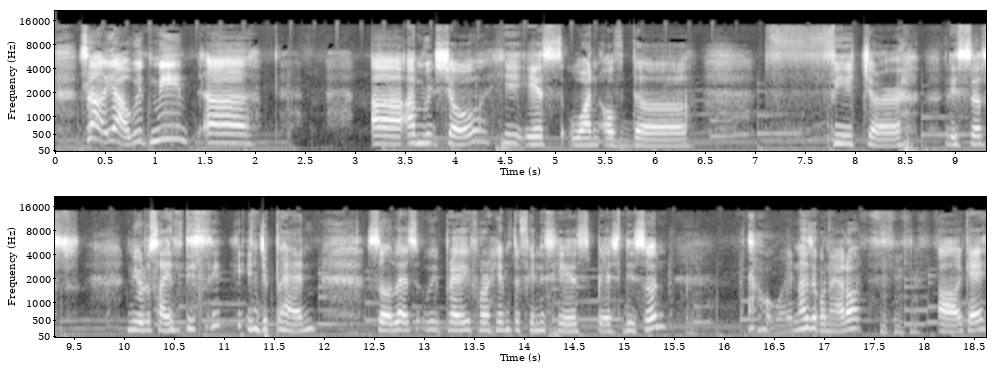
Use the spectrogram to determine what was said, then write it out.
so yeah, with me, uh, uh, I'm with Show. He is one of the future research neuroscientists in Japan. So let's we pray for him to finish his PhD soon. uh, okay.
